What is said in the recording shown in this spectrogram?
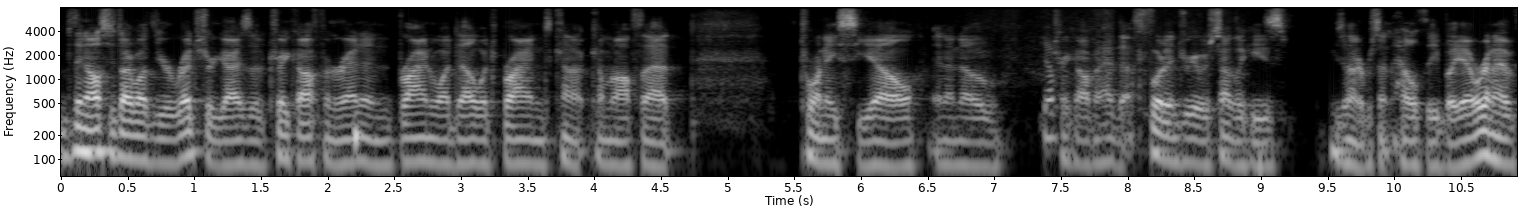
but then also talk about your redshirt guys of Trey Kaufman Renn and Brian Waddell, which Brian's kind of coming off that torn ACL, and I know Yep. Trey Kaufman had that foot injury, which sounds like he's he's 100 percent healthy. But yeah, we're gonna have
